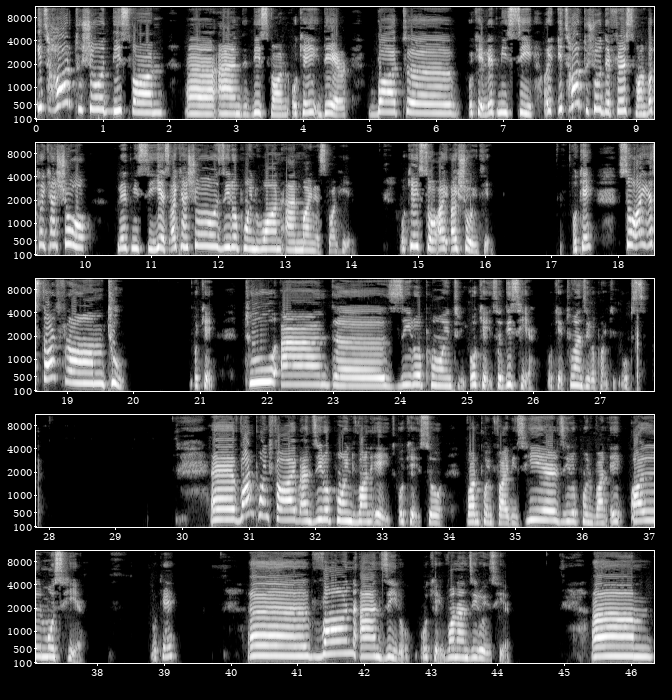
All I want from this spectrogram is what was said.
it's hard to show this one uh, and this one okay there. But uh, okay let me see. It's hard to show the first one but I can show let me see. Yes I can show 0 0.1 and minus 1 here. Okay so I, I show it here. Okay so I start from 2 okay 2 and uh, 0 0.3 okay so this here. Okay 2 and 0 0.3 oops uh, 1.5 and 0.18 okay so 1.5 is here 0.18 almost here. Okay? Uh, 1 and 0 okay 1 and 0 is here. Um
